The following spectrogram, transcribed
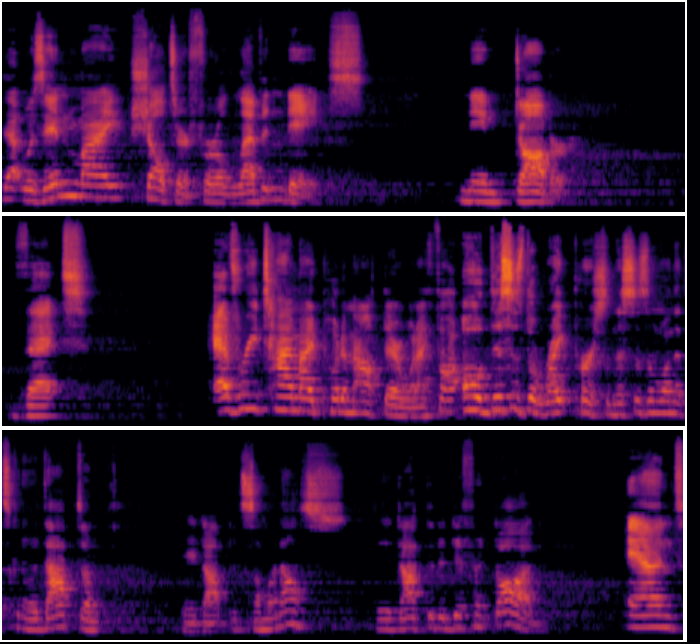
that was in my shelter for 11 days named Dauber that every time I put him out there, when I thought, oh, this is the right person, this is the one that's going to adopt him, they adopted someone else. They adopted a different dog. And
